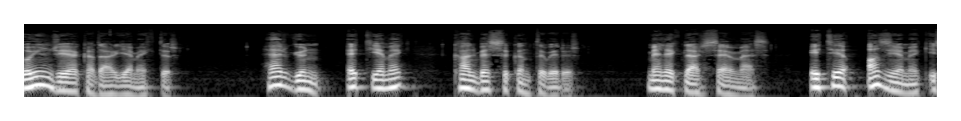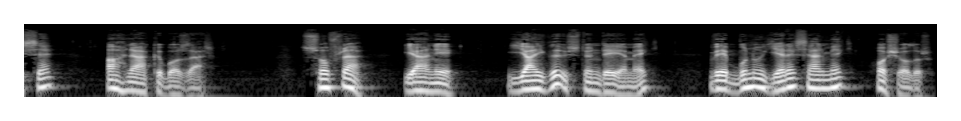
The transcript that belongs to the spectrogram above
doyuncaya kadar yemektir. Her gün et yemek kalbe sıkıntı verir. Melekler sevmez. Eti az yemek ise ahlakı bozar. Sofra yani yaygı üstünde yemek ve bunu yere sermek hoş olur.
